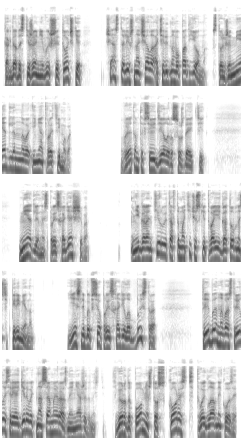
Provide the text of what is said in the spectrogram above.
когда достижение высшей точки часто лишь начало очередного подъема, столь же медленного и неотвратимого. В этом-то все и дело, рассуждает Тик. Медленность происходящего не гарантирует автоматически твоей готовности к переменам. Если бы все происходило быстро, ты бы навострилась реагировать на самые разные неожиданности. Твердо помни, что скорость — твой главный козырь.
